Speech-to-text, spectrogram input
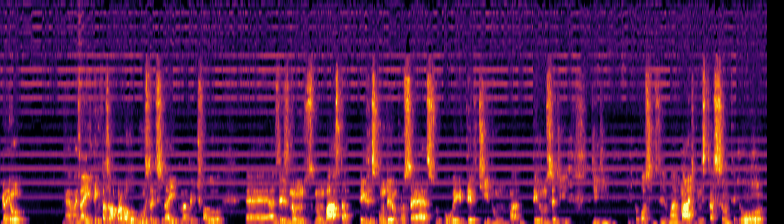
ganhou. Né? Mas aí tem que fazer uma prova robusta disso daí, como é que a gente falou. É, às vezes não, não basta ele responder um processo ou ele ter tido uma denúncia de, de, de como que eu posso dizer, uma, uma administração anterior.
